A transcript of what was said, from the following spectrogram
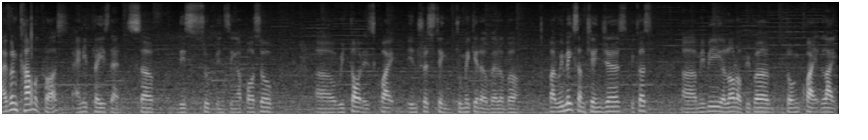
I haven't come across any place that serve this soup in Singapore so uh, we thought it's quite interesting to make it available but we make some changes because uh, maybe a lot of people don't quite like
